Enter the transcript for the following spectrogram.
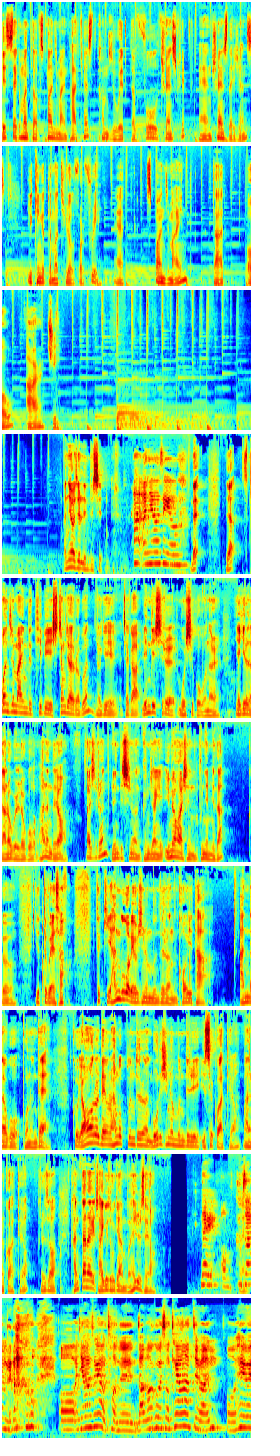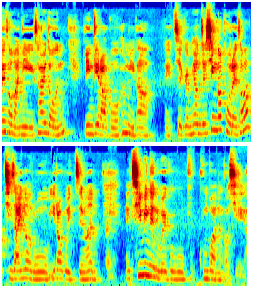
This segment of Sponge Mind podcast comes with the full transcript and translations. You can get the material for free at spongemind.org. 안녕하세요, 린디 씨. 아, 안녕하세요. 네. 야, 스펀지 마인드 TV 시청자 여러분, 여기 제가 린디 씨를 모시고 오늘 얘기를 나눠보려고 하는데요. 사실은 린디 씨는 굉장히 유명하신 분입니다. 그 유튜브에서 특히 한국어 배우시는 분들은 거의 다 안다고 보는데 그 영어를 배우는 한국 분들은 모르시는 분들이 있을 것 같아요. 많을 것 같아요. 그래서 간단하게 자기소개 한번 해주세요. 네, 어, 감사합니다. 네. 어, 안녕하세요. 저는 남아공에서 태어났지만 어, 해외에서 많이 살던 린디라고 합니다. 네, 지금 현재 싱가포르에서 디자이너로 일하고 있지만 네, 취미는 외국어 공부하는 것이에요.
